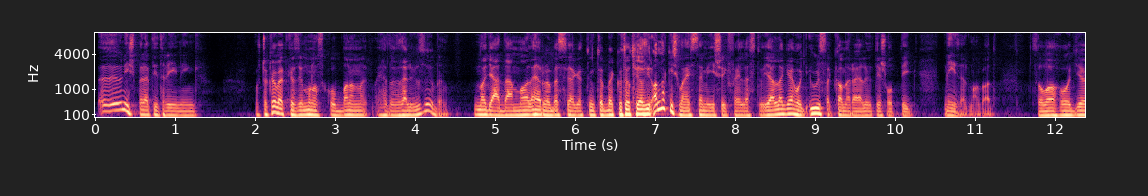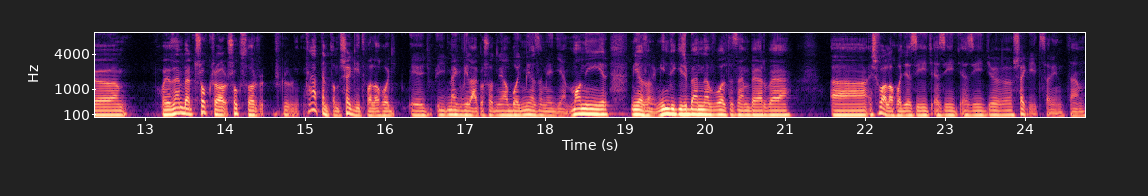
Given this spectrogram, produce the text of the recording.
önismereti tréning. Most a következő monoszkópban, hát az előzőben, Nagy Ádámmal erről beszélgettünk többek között, hogy azért annak is van egy személyiségfejlesztő jellege, hogy ülsz a kamera előtt, és ott így nézed magad. Szóval, hogy, hogy az ember sokra, sokszor, hát nem tudom, segít valahogy így, így megvilágosodni abból, hogy mi az, ami egy ilyen manír, mi az, ami mindig is benne volt az emberbe, és valahogy ez így, ez így, ez így segít szerintem.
